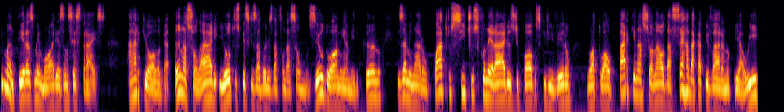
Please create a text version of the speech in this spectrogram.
e manter as memórias ancestrais. A arqueóloga Ana Solari e outros pesquisadores da Fundação Museu do Homem Americano examinaram quatro sítios funerários de povos que viveram no atual Parque Nacional da Serra da Capivara, no Piauí,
